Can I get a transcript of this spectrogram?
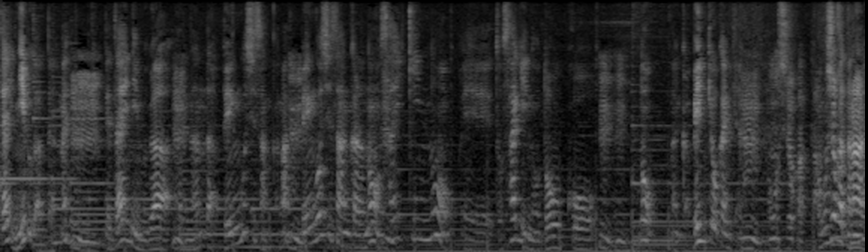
第2部があったよね、うん。で第2部が、うん。あれなんだ？弁護士さんかな、うん。弁護士さんからの最近の、えー、と詐欺の動向うんのなんか勉強会みたいな、うん。面白かった。面白かったな。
